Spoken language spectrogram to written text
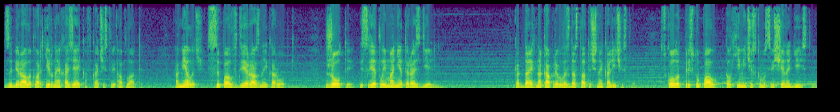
забирала квартирная хозяйка в качестве оплаты. А мелочь ссыпал в две разные коробки. Желтые и светлые монеты раздельно. Когда их накапливалось достаточное количество, Сколот приступал к алхимическому священнодействию.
